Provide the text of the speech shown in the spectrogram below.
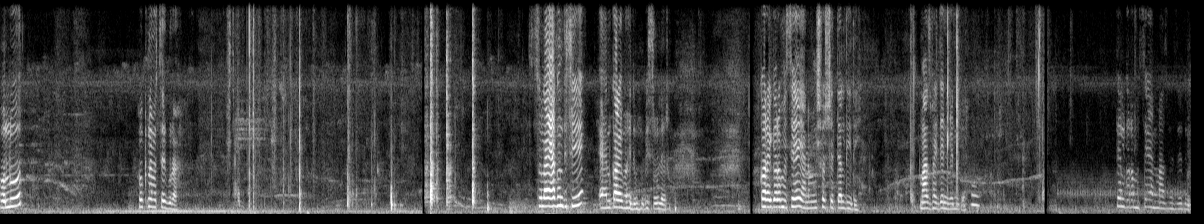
হলুদ। শুকনা মাছের গুঁড়া। চুলায় আগুন দিছি, এখন কড়াই বহাই দিম বিসমিলের কড়াই গরম হয়েছে, এখন আমি সর্ষের তেল দিয়ে দিই। মাছ ভাজতে নিবে নিবে তেল গরম হচ্ছে এখন মাছ ভেজে দিই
